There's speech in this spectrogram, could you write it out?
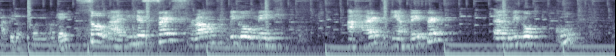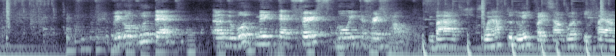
a bit of onion, okay? So guys, in the first round we go make a heart in a paper and we go cut. We go cut that and what make that first go in the first round. But we have to do it, for example, if I am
